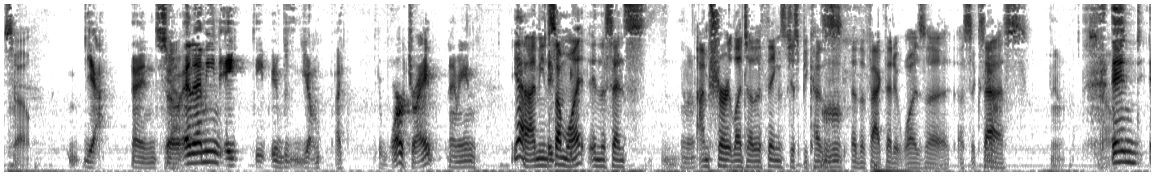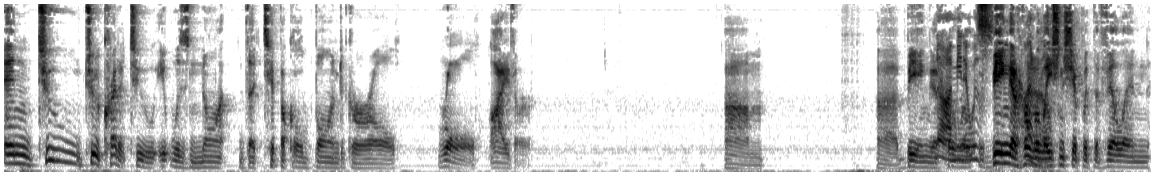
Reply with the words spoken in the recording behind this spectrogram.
So yeah, and so Yeah. and I mean it, it, it you know I, it worked right. I mean yeah, I mean, somewhat in the sense, I'm sure it led to other things just because Mm-hmm. of the fact that it was a, a success. And and to to credit too, it was not the typical Bond girl role either. Um, uh, being that No, her, I mean, it was- being that her don't know. relationship with the villain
